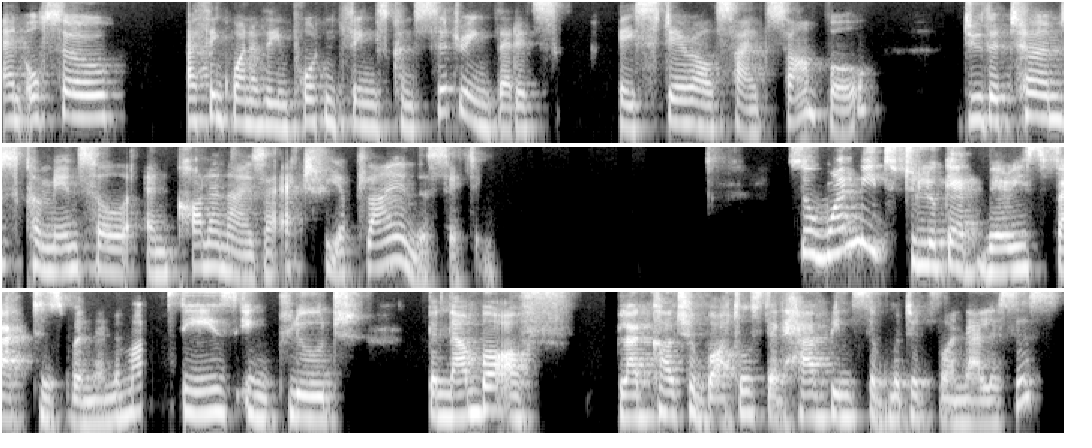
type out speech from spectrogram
And also, I think one of the important things, considering that it's a sterile site sample, do the terms commensal and colonizer actually apply in this setting? So, one needs to look at various factors, amongst these include the number of blood culture bottles that have been submitted for analysis,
